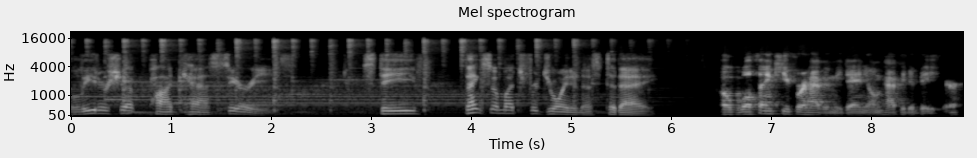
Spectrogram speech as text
Leadership Podcast series. Steve, thanks so much for joining us today. Oh, well, thank you for having me, Daniel. I'm happy to be here.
